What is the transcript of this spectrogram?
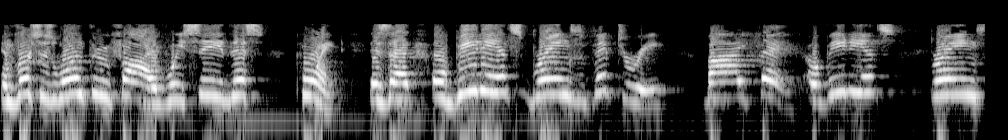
in verses 1 through 5, we see this point, is that obedience brings victory by faith. Obedience brings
